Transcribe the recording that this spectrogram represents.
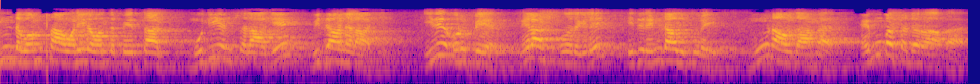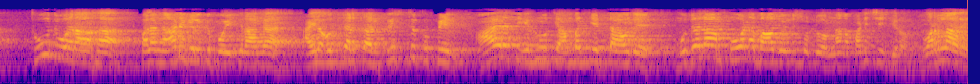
இந்த வம்சாவளியில வந்த பேர் தான் முதியன் சலாகே விதானலாகி இது ஒரு பேர். வேளாண் சோதரிகளே இது இரண்டாவது துறை. மூணாவதாக எம்பசடராக தூதுவராக பல நாடுகளுக்கு போயிருக்கிறாங்க. அதுல ஒருத்தர் தான் கிறிஸ்துக்கு பின் ஆயிரத்தி இருநூத்தி ஐம்பத்தி எட்டாவது முதலாம் போன பாகு என்று சொல்லுவோம். நாங்க படிச்சிருக்கிறோம். வரலாறு.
